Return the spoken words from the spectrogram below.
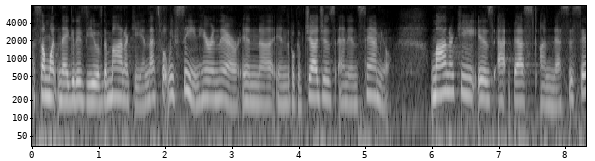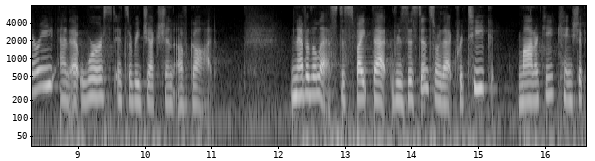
a somewhat negative view of the monarchy, and that's what we've seen here and there in, uh, in the book of Judges and in Samuel. Monarchy is at best unnecessary, and at worst, it's a rejection of God. Nevertheless, despite that resistance or that critique, monarchy, kingship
